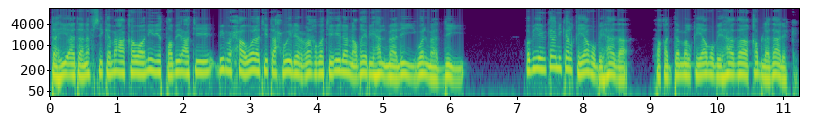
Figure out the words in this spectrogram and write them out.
تهيئة نفسك مع قوانين الطبيعة بمحاولة تحويل الرغبة إلى نظيرها المالي والمادي. وبإمكانك القيام بهذا، فقد تم القيام بهذا قبل ذلك،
